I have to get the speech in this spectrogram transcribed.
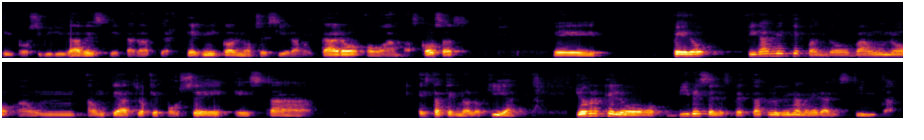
imposibilidades de carácter técnico, no sé si era muy caro o ambas cosas. Eh, pero finalmente cuando va uno a un, a un teatro que posee esta, esta tecnología, yo creo que lo vives el espectáculo de una manera distinta.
